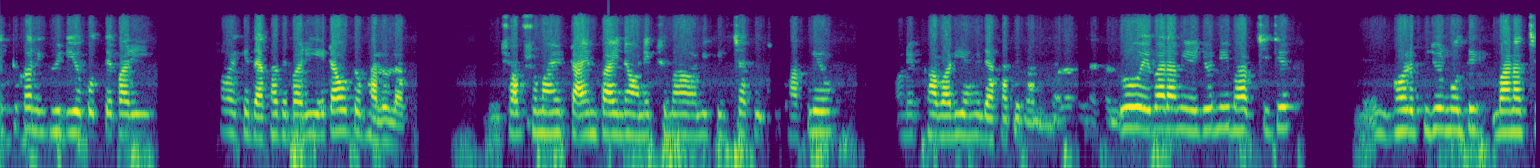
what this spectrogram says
একটুখানি ভিডিও করতে পারি, সবাইকে দেখাতে পারি, এটাও তো ভালো লাগে। সব সময় টাইম পাই না অনেক সময় অনেক ইচ্ছা কিছু থাকলেও অনেক খাবারই আমি দেখাতে পারি না। তো এবার আমি এই জন্যই ভাবছি যে ঘরে পুজোর মধ্যে বানাচ্ছি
